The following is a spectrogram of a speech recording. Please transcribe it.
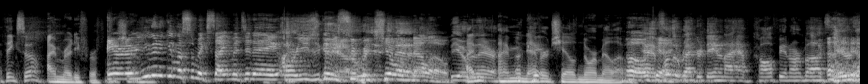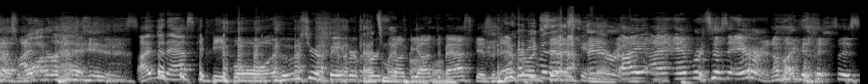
I think so. I'm ready for a fun Aaron, show. are you going to give us some excitement today, or are you just going to be Yeah, super just chill gonna and mellow? Be over I'm, there. I'm Okay. never chilled nor mellow. Oh, And for the record, Dan and I have coffee in our mugs. Aaron has I- water I- in his. I've been asking people who's your favorite That's person my on Beyond problem. Damascus, and Who are you everyone even says asking that? Aaron. I, I everyone says Aaron. I'm like, this is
